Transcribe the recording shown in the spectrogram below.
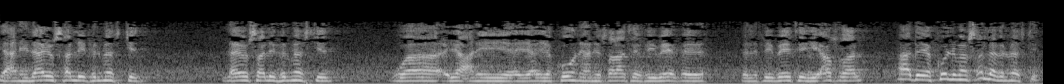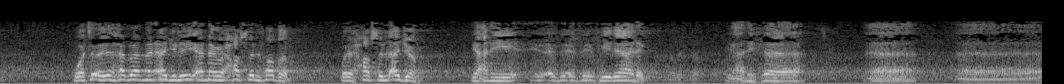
يعني لا يصلي في المسجد لا يصلي في المسجد ويعني يكون يعني صلاته في في بيته أفضل هذا يكون لمن صلى في المسجد. وذهب من أجل أنه يحصل الفضل ويحصل الأجر يعني في ذلك. يعني ف آه، آه،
